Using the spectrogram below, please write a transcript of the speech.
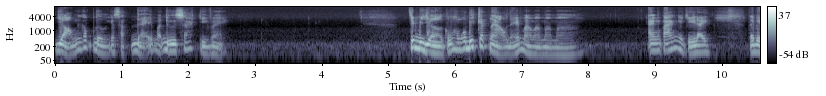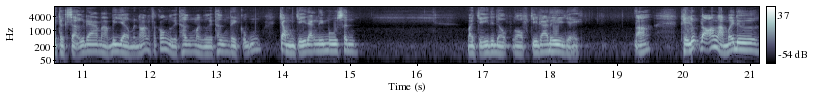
dọn cái góc đường cho sạch để mà đưa xác chị về. Chứ bây giờ cũng không có biết cách nào để mà mà mà mà an táng cho chị đây. Tại vì thực sự ra mà bây giờ mình nói là phải có người thân, mà người thân thì cũng chồng chị đang đi mưu sinh. Mà chị thì đột ngột chị ra đi vậy. Đó. Thì lúc đó là mới đưa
